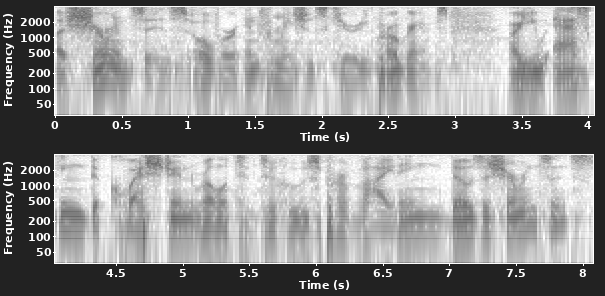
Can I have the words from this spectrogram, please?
assurances over information security programs. Are you asking the question relative to who's providing those assurances?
